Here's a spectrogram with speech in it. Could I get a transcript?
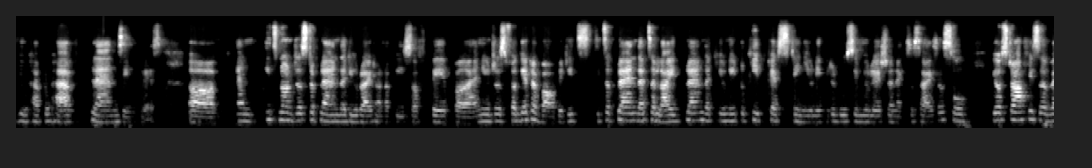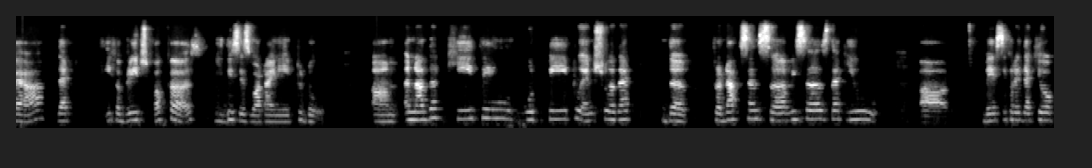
You have to have plans in place. Uh, and it's not just a plan that you write on a piece of paper and you just forget about it. It's, it's a plan that's a live plan that you need to keep testing. You need to do simulation exercises. So your staff is aware that if a breach occurs, this is what I need to do. Um, another key thing would be to ensure that the products and services that you uh, basically that you're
